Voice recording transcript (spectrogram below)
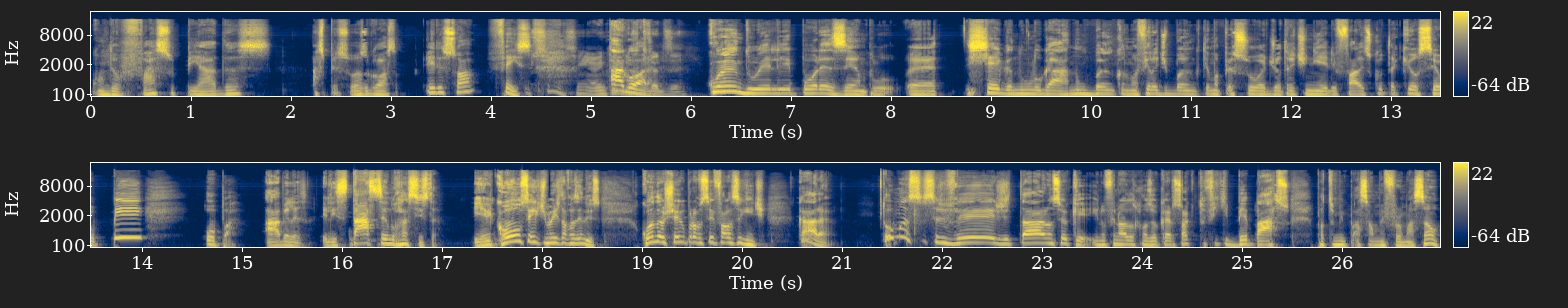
quando eu faço piadas, as pessoas gostam. Ele só fez. Sim, sim, eu entendo Agora, o que quer dizer. Quando ele, por exemplo, é, chega num lugar, num banco, numa fila de banco, tem uma pessoa de outra etnia, ele fala, escuta aqui o seu pi. Opa, ah, beleza. Ele está sendo racista. E ele conscientemente está fazendo isso. Quando eu chego pra você e falo o seguinte, cara, toma essa cerveja e tal, não sei o quê. E no final das contas eu quero só que tu fique bebaço pra tu me passar uma informação.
